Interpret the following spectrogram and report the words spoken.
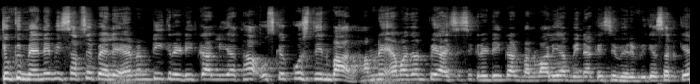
क्योंकि मैंने भी सबसे पहले एमएमटी क्रेडिट कार्ड लिया था, उसके कुछ दिन बाद हमने अमेजन पे आईसीसी क्रेडिट कार्ड बनवा लिया बिना किसी वेरिफिकेशन के।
